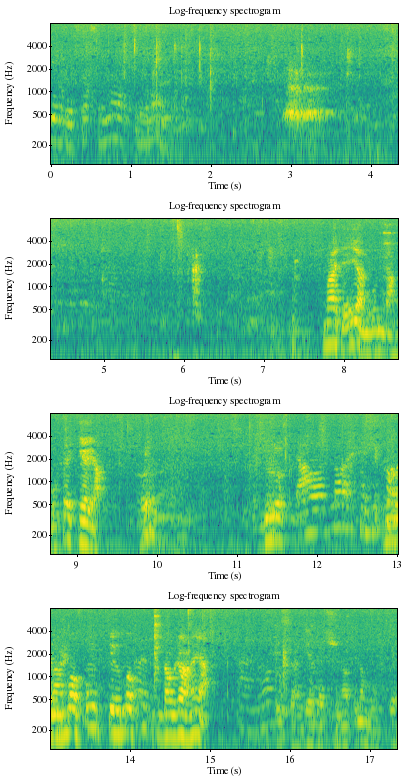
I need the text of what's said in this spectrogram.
gì phải mà chỉ là muốn đào cái kia à? Chưa. Là một cũng chưa một đầu rồi đấy à cái kia là chỉ nó cái nó một cái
